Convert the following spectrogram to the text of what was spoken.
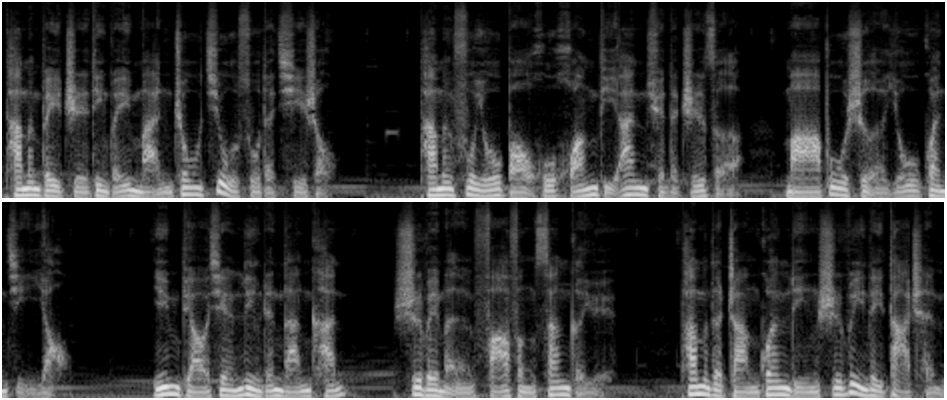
他们被指定为满洲旧俗的旗手，他们负有保护皇帝安全的职责，马步设攸关紧要。因表现令人难堪，侍卫们罚俸三个月，他们的长官领事卫内大臣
